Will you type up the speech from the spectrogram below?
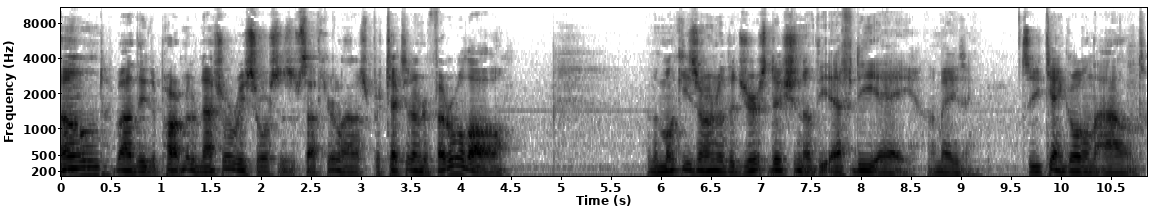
owned by the Department of Natural Resources of South Carolina. It's protected under federal law. And the monkeys are under the jurisdiction of the FDA. Amazing. So you can't go on the island.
